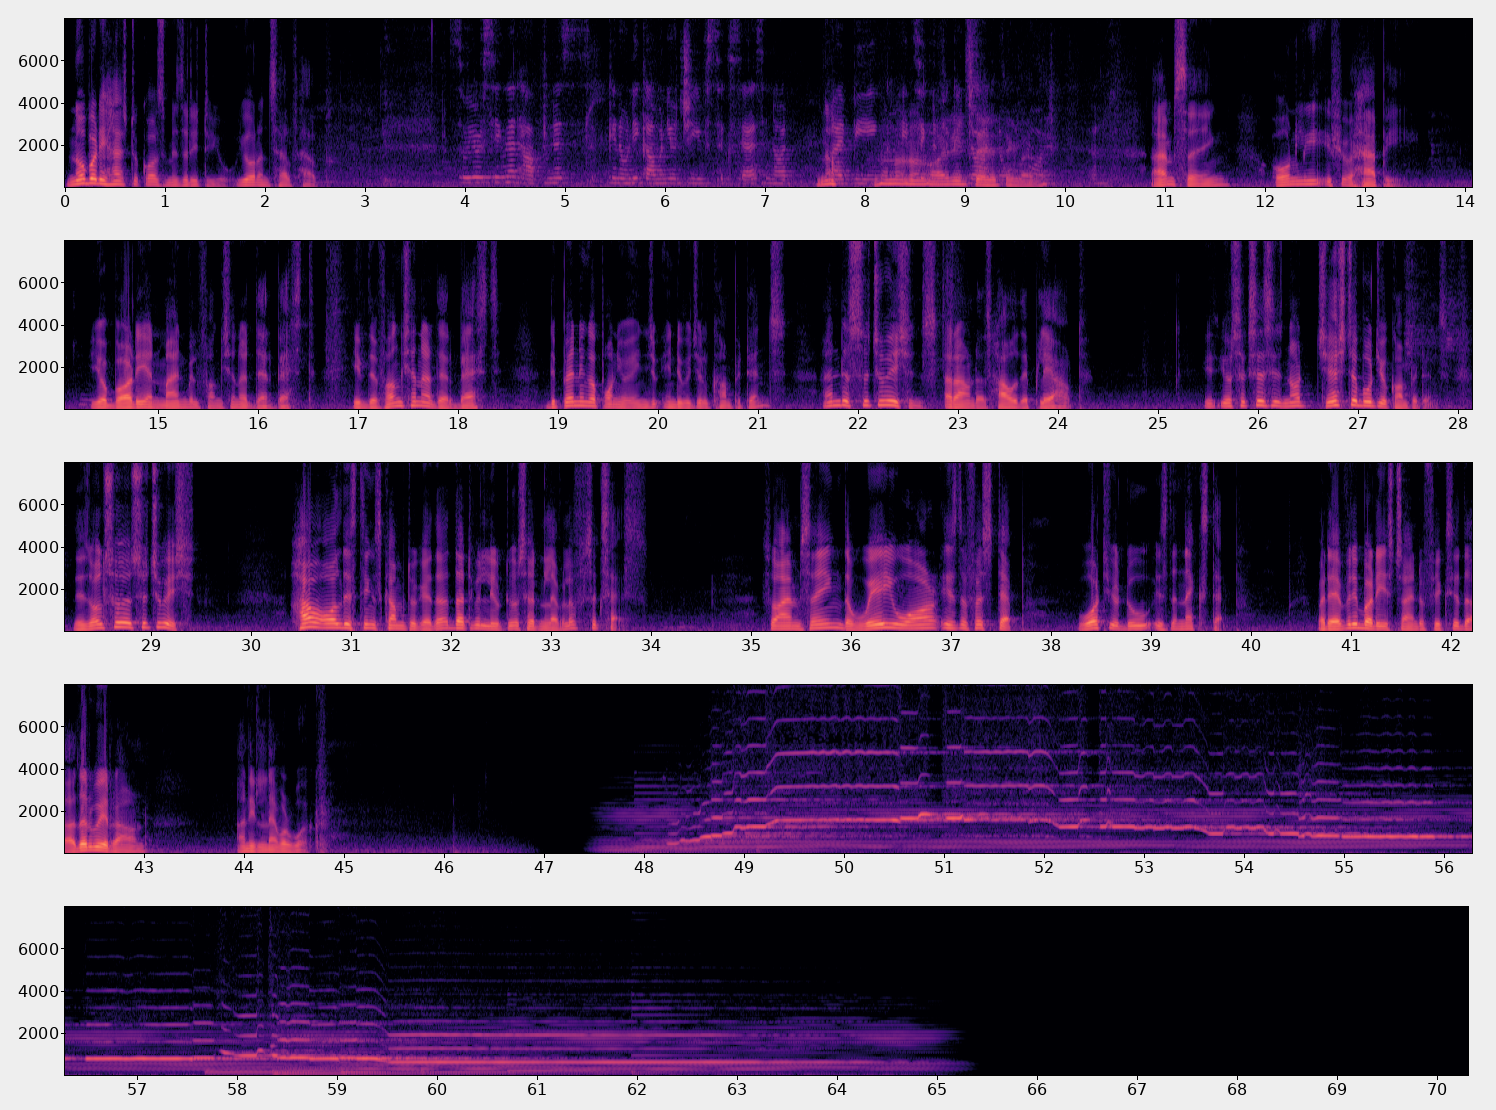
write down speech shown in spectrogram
Nobody has to cause misery to you, you're in self-help. So you're saying that happiness can only come when you achieve success and not no. by being no, no, no, no, I didn't say anything like that. I'm saying only if you're happy, your body and mind will function at their best. If they function at their best, depending upon your individual competence and the situations around us, how they play out, your success is not just about your competence, there's also a situation. How all these things come together, that will lead to a certain level of success. So I'm saying the way you are is the first step, what you do is the next step. But everybody is trying to fix it the other way around and it'll never work.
